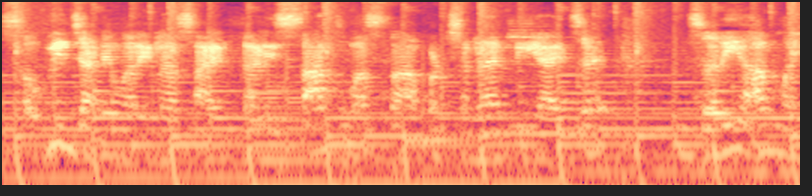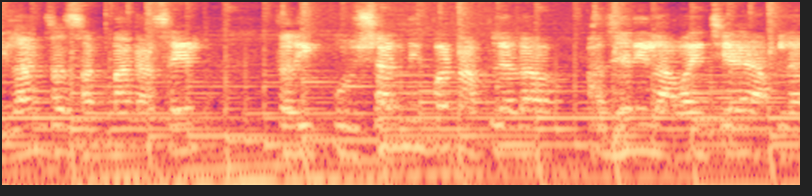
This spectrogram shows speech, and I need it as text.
सव्वीस जानेवारीला सायंकाळी सात वाजता आपण सगळ्यांनी यायचंय. जरी हा महिलांचा सन्मान असेल तरी पुरुषांनी पण आपल्याला हजेरी लावायची आहे. आपल्या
